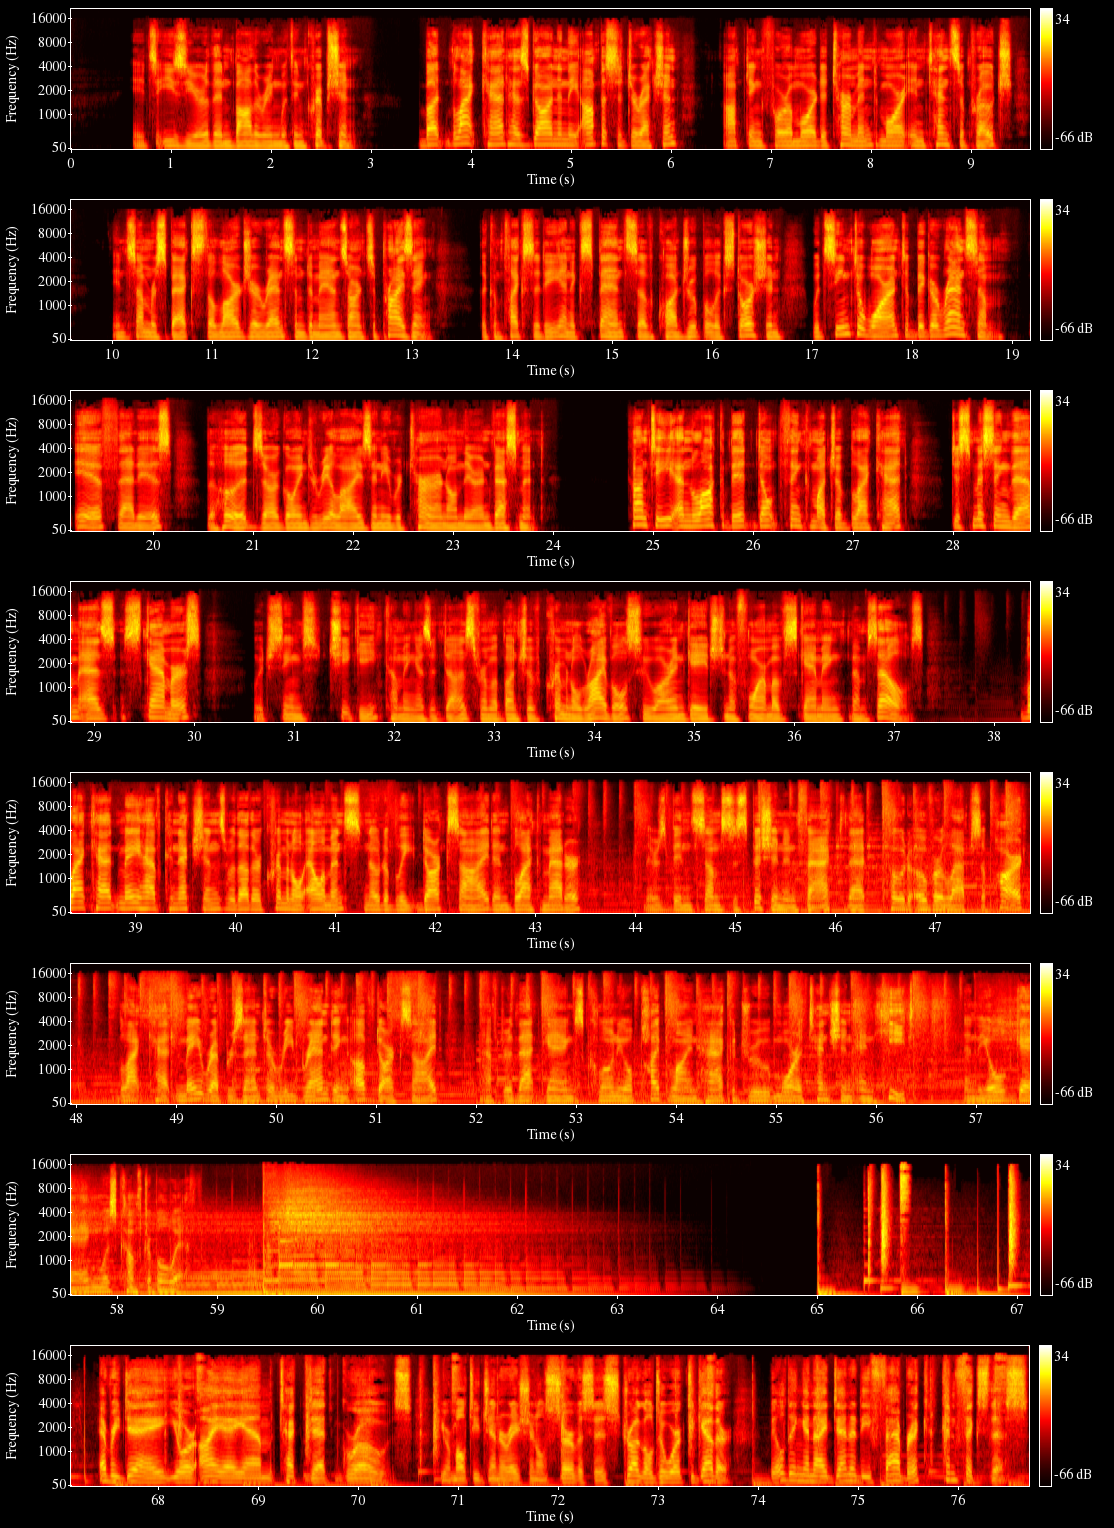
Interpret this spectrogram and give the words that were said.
It's easier than bothering with encryption. But Black Cat has gone in the opposite direction, opting for a more determined, more intense approach. In some respects, the larger ransom demands aren't surprising. The complexity and expense of quadruple extortion would seem to warrant a bigger ransom, if, that is, the hoods are going to realize any return on their investment. Conti and Lockbit don't think much of Black Cat, dismissing them as scammers, which seems cheeky, coming as it does from a bunch of criminal rivals who are engaged in a form of scamming themselves. Black Cat may have connections with other criminal elements, notably DarkSide and Black Matter. There's been some suspicion, in fact, that code overlaps apart. Black Cat may represent a rebranding of DarkSide after that gang's colonial pipeline hack drew more attention and heat than the old gang was comfortable with. Every day, your IAM tech debt grows. Your multi generational services struggle to work together. Building an identity fabric can fix this.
